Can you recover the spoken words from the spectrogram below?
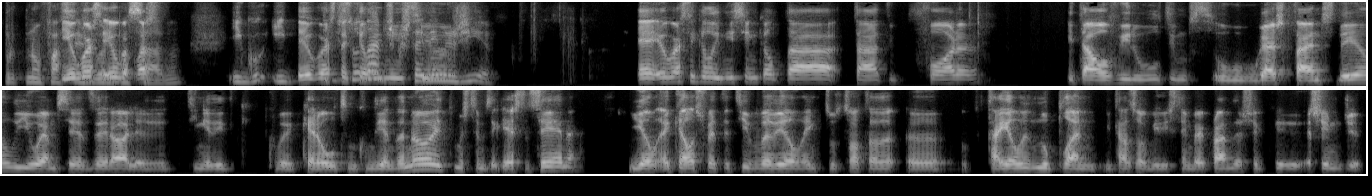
porque não faço Eu gosto- eu gosto- passado. E, go- e eu gosto tenho daquele saudades, gostei da início- energia. É, eu gosto daquele início em que ele está tá, tipo fora e está a ouvir o último, o gajo que está antes dele e o MC a dizer: Olha, tinha dito que, que era o último comediante da noite, mas temos aqui esta cena. E ele, aquela expectativa dele em que tu só está está ele no plano e estás a ouvir isto em background, achei, que, achei muito giro.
